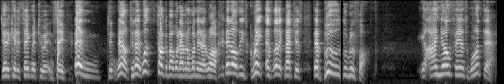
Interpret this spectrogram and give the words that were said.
dedicated segment to it and say, and now tonight, let's talk about what happened on Monday Night Raw and all these great athletic matches that blew the roof off. I know fans want that.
